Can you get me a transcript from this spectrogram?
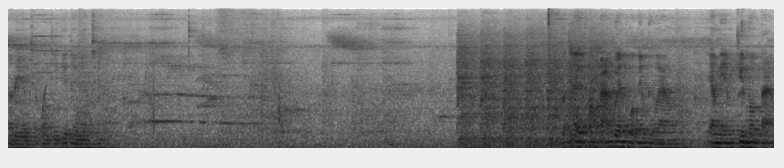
sau đây em sẽ quay chi tiết cho anh em xem vẫn tám 8 quen thuộc em thường làm. Em thì em chuyên phong 8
